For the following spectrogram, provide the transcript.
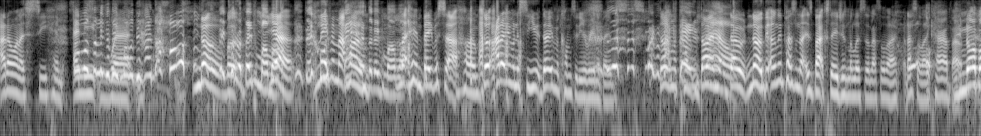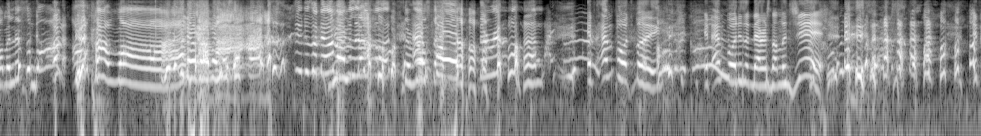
I don't want to see him Someone's leave your baby anywhere. mama behind at home. No, they but call her baby mama. Yeah, they leave him at home. The baby mama. Let him babysit at home. Don't, I don't even want to see you. Don't even come to the arena, babe. Don't even come. Don't, damn. don't. No, the only person that is backstage is Melissa, and that's all I. That's all I care about. Oh, you know about Melissa? Oh, come on. Doesn't know about Melissa Forde? Who doesn't know about You Melissa know Ford? the real M4, the real one. If M Ford like, Oh if M Ford isn't there, it's not legit. if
